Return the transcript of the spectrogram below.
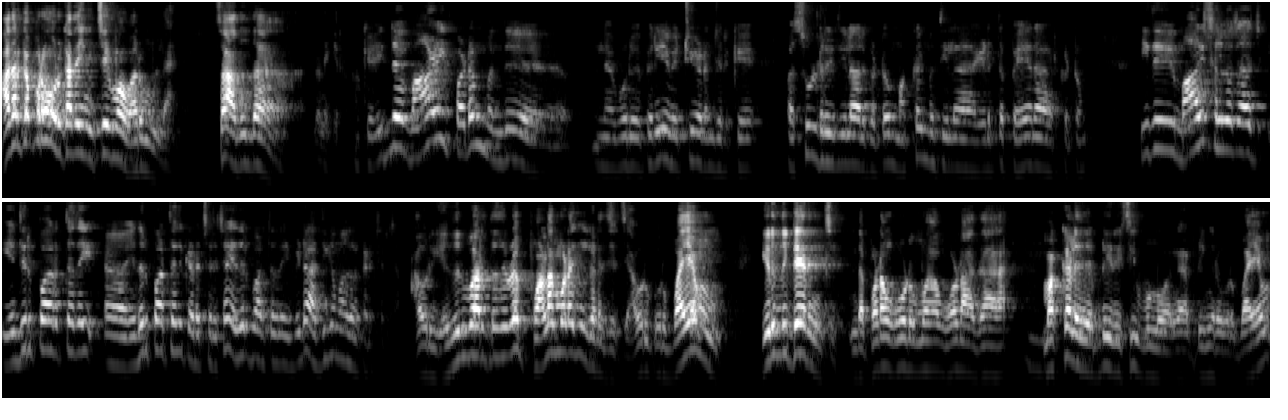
அதற்கப்புறம் ஒரு கதை நிச்சயமாக வரும்ல. ஸோ அதுதான் நினைக்கிறேன். ஓகே இந்த வாழை படம் வந்து ஒரு பெரிய வெற்றி அடைஞ்சிருக்கு. வசூல் ரீதியிலாக இருக்கட்டும் மக்கள் மத்தியில் எடுத்த பெயராக இருக்கட்டும் இது மாரி செல்வராஜ் எதிர்பார்த்ததை எதிர்பார்த்தது கிடைச்சிருச்சா? எதிர்பார்த்ததை விட அதிகமாக கிடைச்சிருச்சா? அவர் எதிர்பார்த்ததை விட பல மடங்கு கிடைச்சிருச்சு. அவருக்கு ஒரு பயம் இருந்துகிட்டே இருந்துச்சு. இந்த படம் ஓடுமா ஓடாதா? மக்கள் இதை எப்படி ரிசீவ் பண்ணுவாங்க அப்படிங்கிற ஒரு பயம்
